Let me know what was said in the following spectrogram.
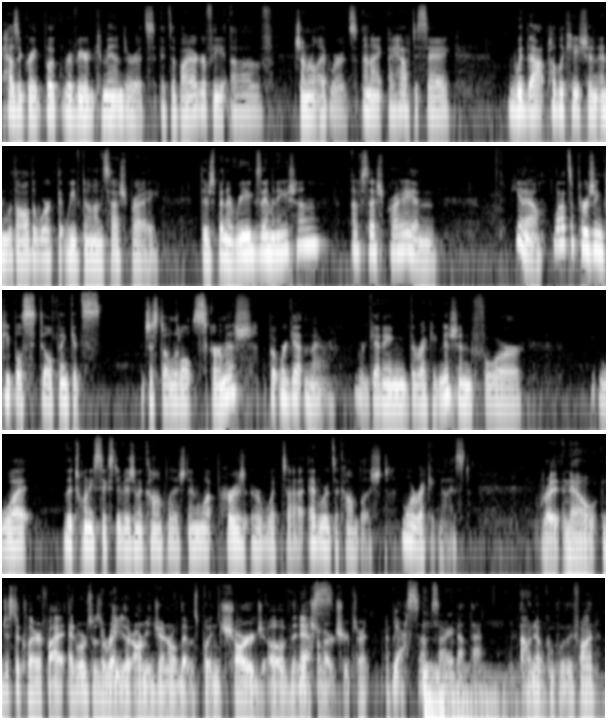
has a great book, Revered Commander. It's it's a biography of General Edwards. And I, I have to say, with that publication and with all the work that we've done on Seicheprey, there's been a re-examination of Seicheprey and you know, lots of Pershing people still think it's just a little skirmish, but we're getting there. We're getting the recognition for what the 26th Division accomplished and what Pers- or what uh, Edwards accomplished, more recognized. Right. Now, just to clarify, Edwards was a regular Army general that was put in charge of the National yes. Guard troops, right? Okay. Yes. I'm sorry about that. Oh, no, completely fine.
